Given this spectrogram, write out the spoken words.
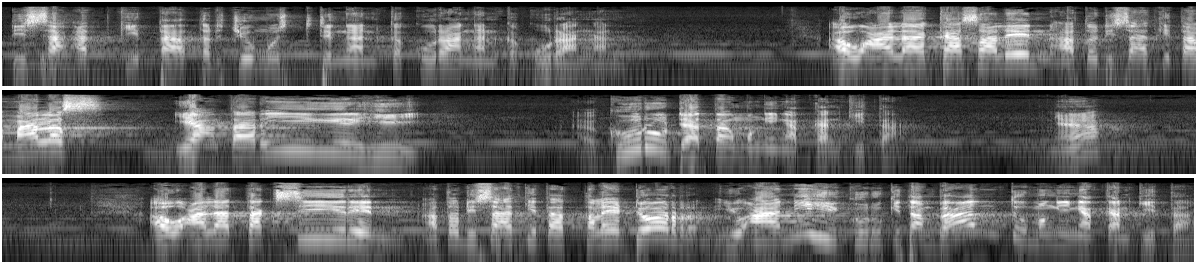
di saat kita terjumus dengan kekurangan-kekurangan. Au ala kasalin atau di saat kita malas yang tarihi guru datang mengingatkan kita ya au ala taksirin atau di saat kita teledor yu'anihi guru kita bantu mengingatkan kita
